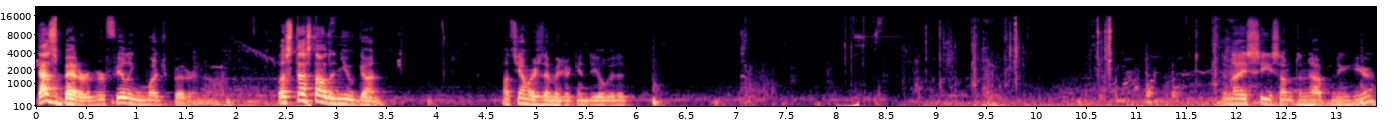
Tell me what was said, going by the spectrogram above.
That's better, we're feeling much better now. Let's test out the new gun. Let's see how much damage I can deal with it. And I see something happening here.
